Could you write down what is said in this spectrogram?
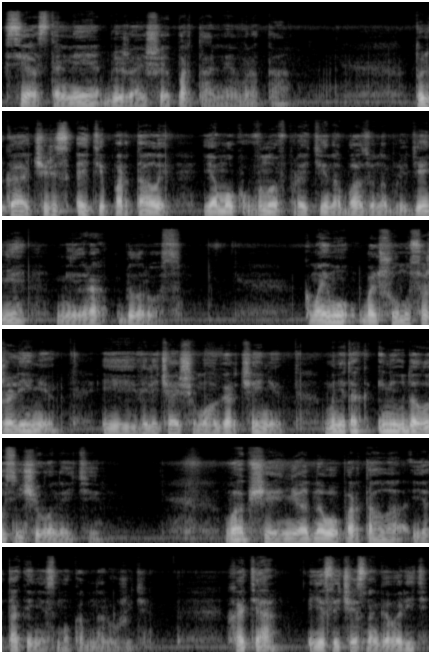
все остальные ближайшие портальные врата. Только через эти порталы я мог вновь пройти на базу наблюдения мира Белрос. К моему большому сожалению и величайшему огорчению, мне так и не удалось ничего найти. Вообще ни одного портала я так и не смог обнаружить. Хотя, если честно говорить,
